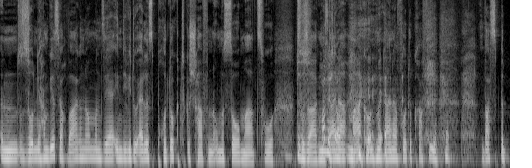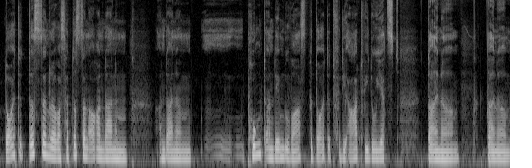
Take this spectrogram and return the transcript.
ein, so haben wir es ja auch wahrgenommen, ein sehr individuelles Produkt geschaffen, um es so mal zu, zu sagen, mit deiner doch. Marke und mit deiner Fotografie. Was bedeutet das denn oder was hat das dann auch an deinem, an deinem Punkt, an dem du warst, bedeutet für die Art, wie du jetzt deine, deine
